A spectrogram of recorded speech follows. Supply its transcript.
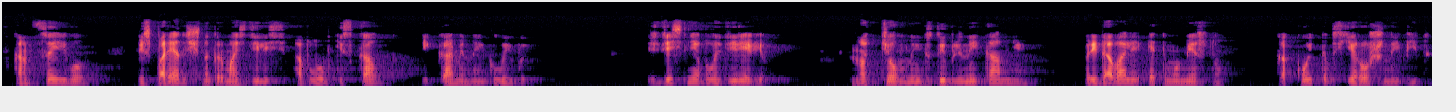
В конце его беспорядочно громоздились обломки скал и каменные глыбы. Здесь не было деревьев, но темные вздыбленные камни придавали этому месту какой-то взъерошенный вид.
